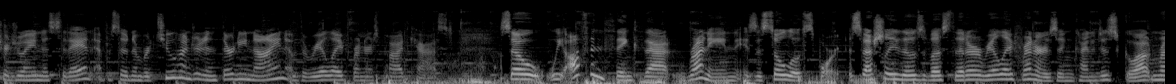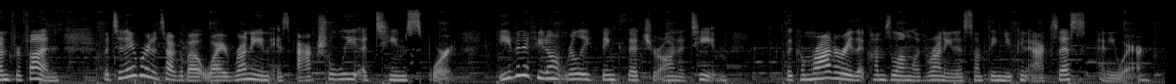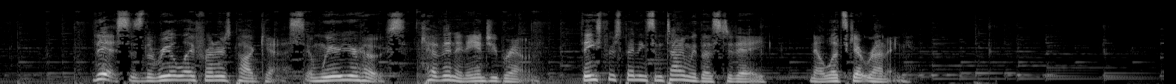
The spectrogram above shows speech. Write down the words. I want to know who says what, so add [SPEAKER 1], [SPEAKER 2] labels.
[SPEAKER 1] much for joining us today on episode number 239 of the Real Life Runners podcast. So, we often think that running is a solo sport, especially those of us that are real life runners and kind of just go out and run for fun. But today we're going to talk about why running is actually a team sport, even if you don't really think that you're on a team. The camaraderie that comes along with running is something you can access anywhere.
[SPEAKER 2] This is the Real Life Runners Podcast, and we're your hosts, Kevin and Angie Brown. Thanks for spending some time with us today. Now let's get running.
